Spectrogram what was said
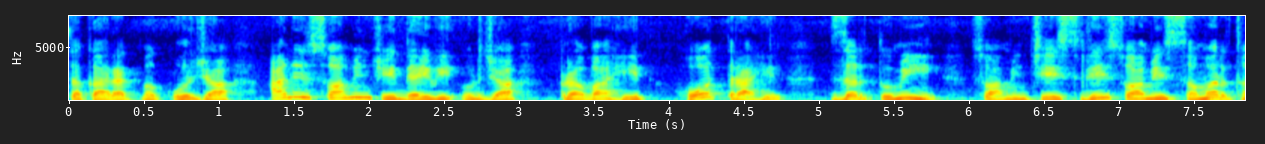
सकारात्मक ऊर्जा आणि स्वामींची दैवी ऊर्जा प्रवाहित होत राहील. जर तुम्ही स्वामींचे श्री स्वामी समर्थ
